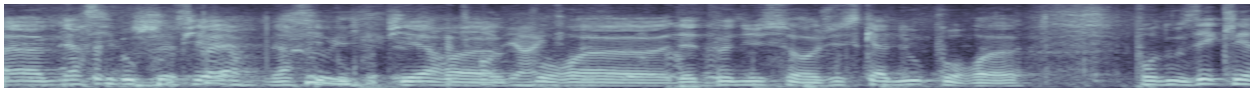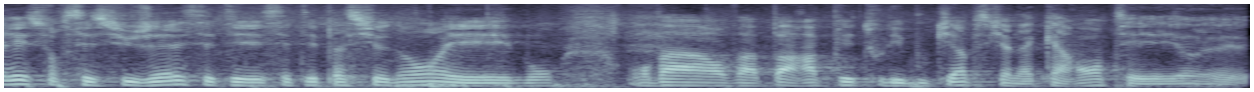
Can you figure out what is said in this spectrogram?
Euh, merci beaucoup. Pierre. Merci Oui. beaucoup, Pierre, pour euh, d'être venu jusqu'à nous pour pour nous éclairer sur ces sujets. C'était c'était passionnant et bon, on va on va pas rappeler tous les bouquins parce qu'il y en a 40 et, euh,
